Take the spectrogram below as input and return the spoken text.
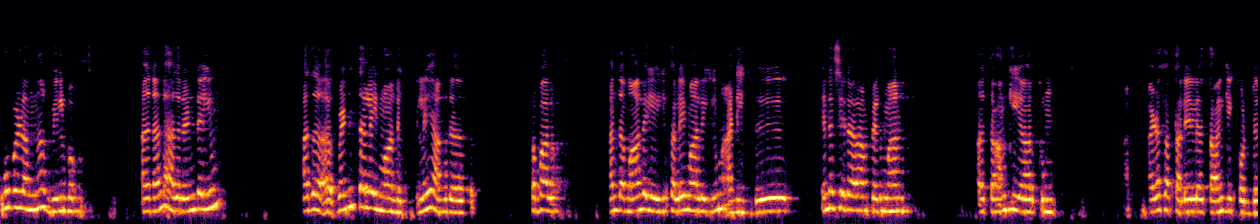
கூவிளம்னா வில்வம். அதனால அது ரெண்டையும் அது வெண்தலை மாலை இல்லையா? அந்த கபாலம் அந்த மாலையையும் தலைமாலையும் அணிந்து என்ன செய்யறாராம் பெருமான்? அது தாங்கி அழகா தலையில தாங்கி கொண்டு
